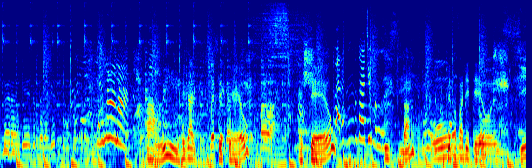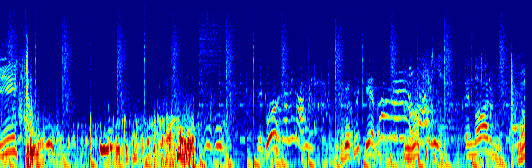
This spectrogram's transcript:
Caranguejo, caranguejo, como que é caranguejo? Ah, oui, regarde. C'est teu. Vai lá. É teu. Agora vamos mudar de mão. Ici. Tá. Um, Le papa de teu. dois e... Pegou? É um enorme. Tu viu assim? Pequena. Não. Enorme. Enorme. Não?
